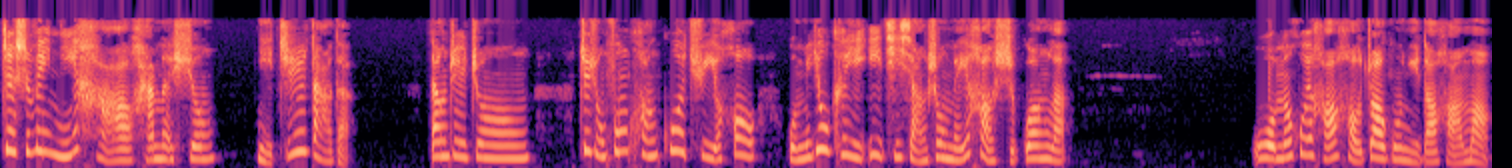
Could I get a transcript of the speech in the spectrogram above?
这是为你好，蛤蟆兄，你知道的。”当这种这种疯狂过去以后，我们又可以一起享受美好时光了。我们会好好照顾你的，蛤蟆。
